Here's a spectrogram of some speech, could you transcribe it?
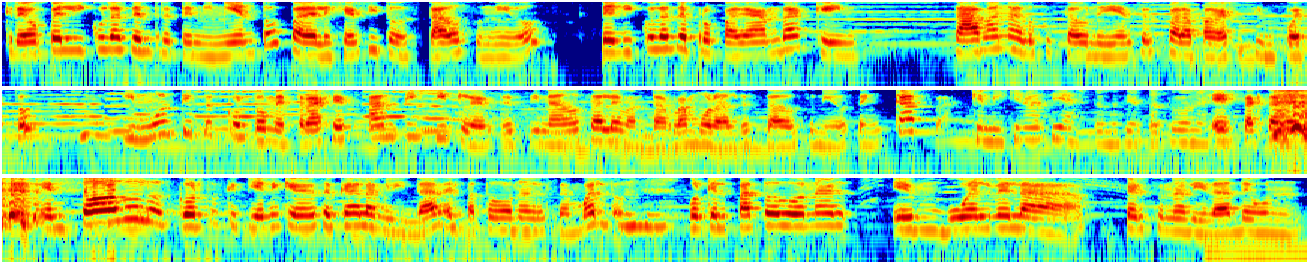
Creó películas de entretenimiento para el ejército de Estados Unidos, películas de propaganda que instaban a los estadounidenses para pagar sus impuestos, y múltiples cortometrajes anti-Hitler destinados a levantar la moral de Estados Unidos en casa. Que Mickey no hacía, los hacía el pato Donald. Exactamente. en todos los cortos que tienen que ver acerca de la militar, el pato Donald está envuelto. Porque el pato Donald envuelve la personalidad de un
